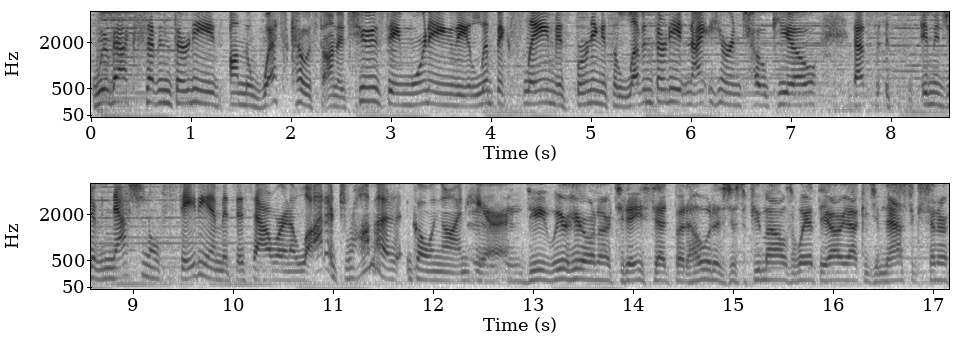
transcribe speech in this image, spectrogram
We're back 7:30 on the West Coast on a Tuesday morning. The Olympic flame is burning. It's 11:30 at night here in Tokyo. That's the image of National Stadium at this hour, and a lot of drama going on here. Indeed, we're here on our Today set, but Hoda is just a few miles away at the Ariake Gymnastics Center,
